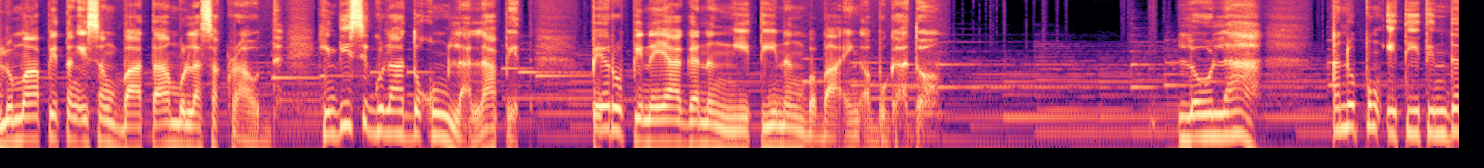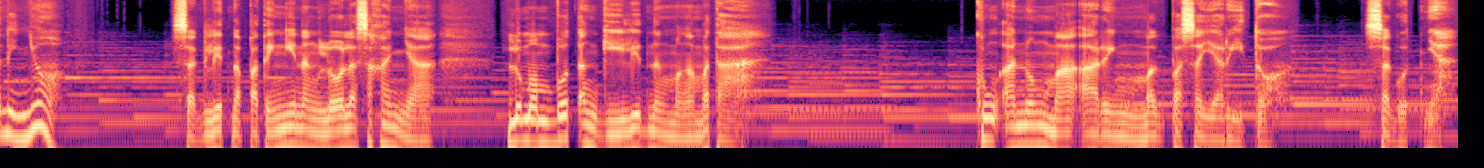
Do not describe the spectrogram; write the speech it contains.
Lumapit ang isang bata mula sa crowd, hindi sigurado kung lalapit pero pinayagan ng ngiti ng babaeng abogado. Lola, ano pong ititinda ninyo? Saglit na patingin ng lola sa kanya, lumambot ang gilid ng mga mata. Kung anong maaring magpasaya rito, sagot niya.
